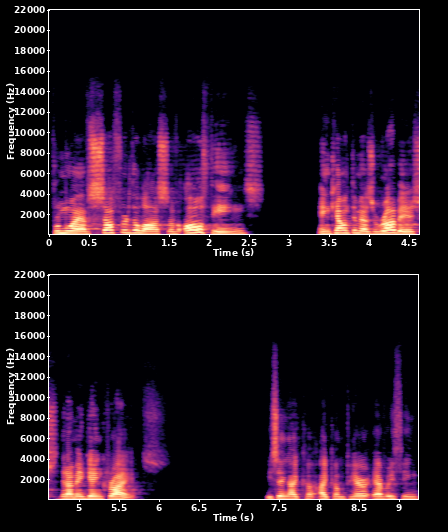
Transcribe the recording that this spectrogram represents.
from whom I have suffered the loss of all things and count them as rubbish that I may gain Christ. He's saying, I, co- I compare everything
